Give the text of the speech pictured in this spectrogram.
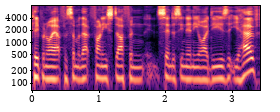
keep an eye out for some of that funny stuff and send us in any ideas that you have.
